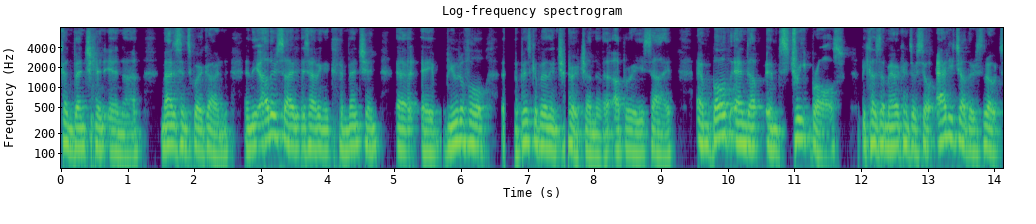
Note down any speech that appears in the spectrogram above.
convention in uh, madison square garden and the other side is having a convention at a beautiful episcopalian church on the upper east side and both end up in street brawls because Americans are so at each other's throats.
